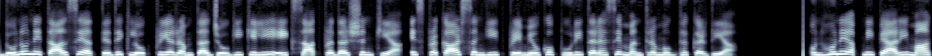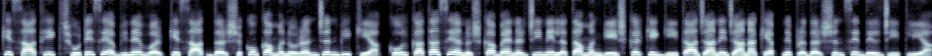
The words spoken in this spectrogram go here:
दोनों ने ताल से अत्यधिक लोकप्रिय रमता जोगी के लिए एक साथ प्रदर्शन किया। इस प्रकार संगीत प्रेमियों को पूरी तरह से मंत्रमुग्ध कर दिया। उन्होंने अपनी प्यारी माँ के साथ एक छोटे से अभिनय वर्ग के साथ दर्शकों का मनोरंजन भी किया। कोलकाता से अनुष्का बैनर्जी ने लता मंगेशकर के गीत आ जाने जाना के अपने प्रदर्शन से दिल जीत लिया।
